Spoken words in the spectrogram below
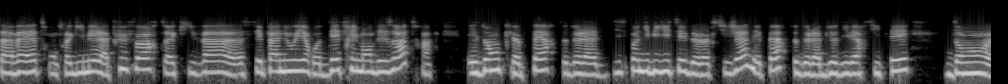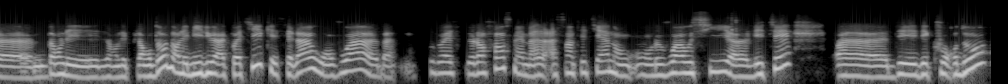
ça va être, entre guillemets, la plus forte qui va s'épanouir au détriment des autres. Et donc, perte de la disponibilité de l'oxygène et perte de la biodiversité dans, euh, dans, les, plans d'eau, dans les milieux aquatiques. Et c'est là où on voit, euh, bah, tout l'ouest de l'enfance, même à, Saint-Étienne, on, le voit aussi euh, l'été, des, des, cours d'eau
